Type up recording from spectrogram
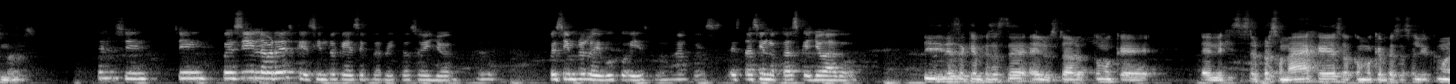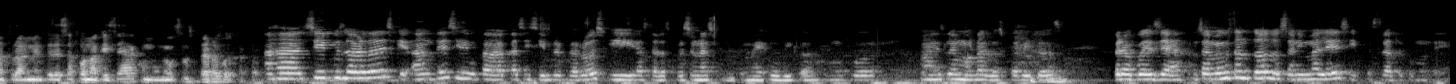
humanos. Eso sí, sí, pues sí, la verdad es que siento que ese perrito soy yo. Pues siempre lo dibujo y es como, ah, pues está haciendo cosas que yo hago. Y desde que empezaste a ilustrar, como que elegiste ser personajes o como que empezó a salir como naturalmente de esa forma que dice, ah, como me gustan los perros, voy a. Ajá, sí, pues la verdad es que antes sí dibujaba casi siempre perros y hasta las personas como que me ubican como por, ah, es la morra de los perritos. Pero pues ya, o sea, me gustan todos los animales y pues trato como de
